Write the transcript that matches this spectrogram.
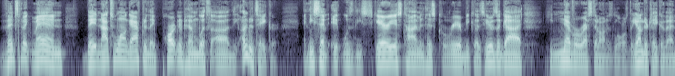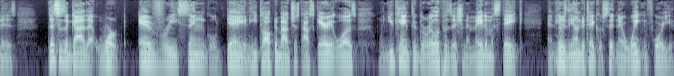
Vince McMahon, they, not too long after, they partnered him with, uh, The Undertaker. And he said it was the scariest time in his career because here's a guy, he never rested on his laurels. The Undertaker, that is. This is a guy that worked every single day. And he talked about just how scary it was when you came through gorilla position and made a mistake. And here's the Undertaker sitting there waiting for you,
